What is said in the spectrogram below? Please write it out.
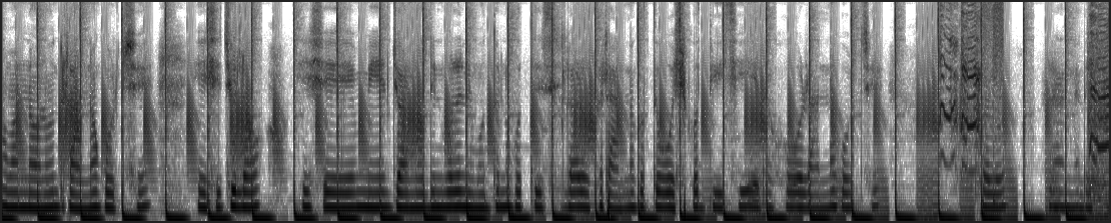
আমার ননদ রান্না করছে। এসেছিল, এসে মেয়ের জন্মদিন বলে নিমন্ত্রণ করতে এসেছিল, আর ওকে রান্না করতে বসে করে দিয়েছি। এ দেখো ও রান্না করছে। চলো, রান্না দেখি।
